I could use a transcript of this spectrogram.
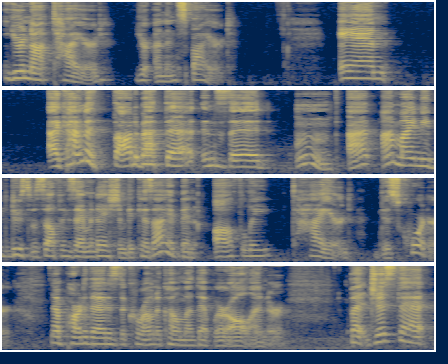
You're not tired, you're uninspired. And I kind of thought about that and said, mm, I, I might need to do some self examination because I have been awfully tired this quarter. Now, part of that is the corona coma that we're all under, but just that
